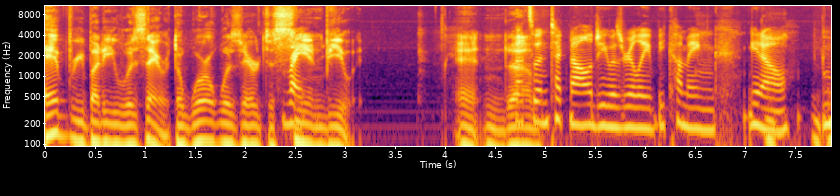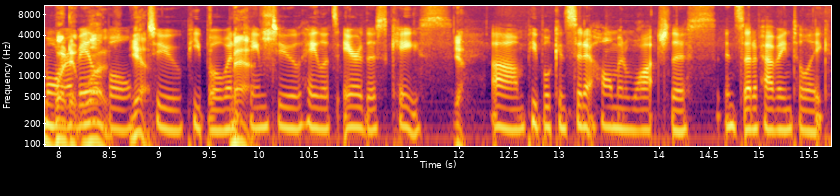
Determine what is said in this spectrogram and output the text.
everybody was there. The world was there to see Right. and view it. And That's um, when technology was really becoming, you know, more it was, available yeah. to people when it came to, hey, let's air this case. yeah. Um, people can sit at home and watch this instead of having to like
